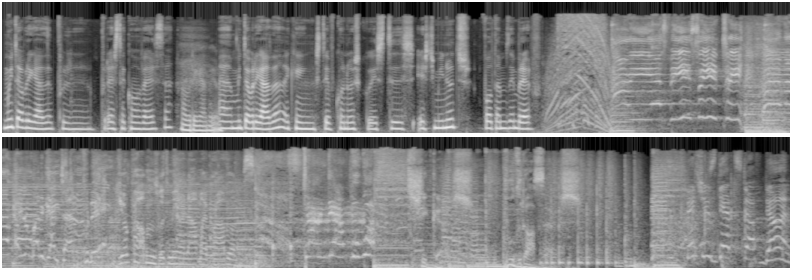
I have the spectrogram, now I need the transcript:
muito obrigada por, por esta conversa. Obrigada. Uh, muito obrigada a quem esteve connosco estes, estes minutos. Voltamos em breve. Your problems with me are not my problems. Chicas poderosas. Bitches get stuff done.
